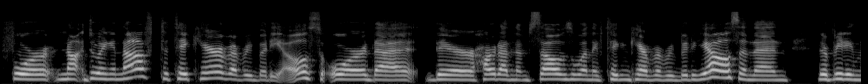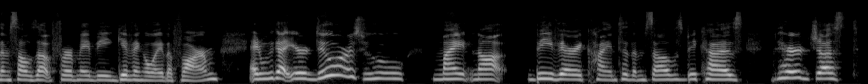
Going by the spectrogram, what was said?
for not doing enough to take care of everybody else or that they're hard on themselves when they've taken care of everybody else and then they're beating themselves up for maybe giving away the farm. And we've got your doers who might not be very kind to themselves because they're just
